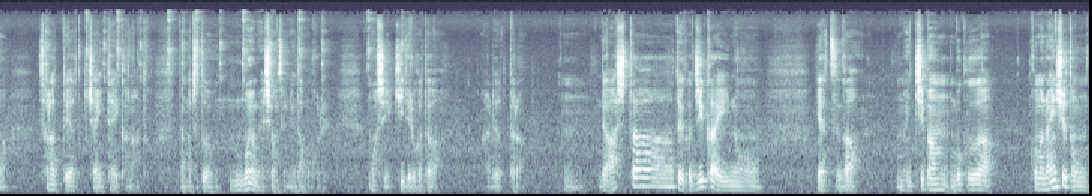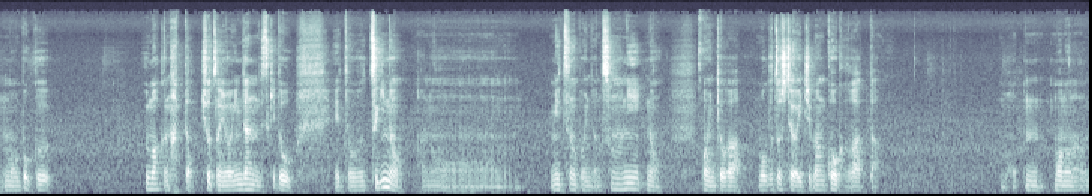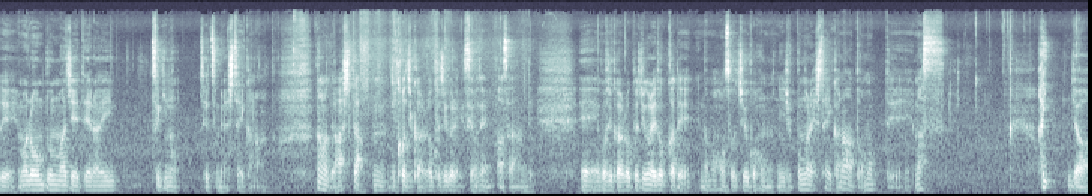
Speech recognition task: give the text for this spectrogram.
さらっとやっちゃいたいかなと。なんかちょっとモヤモヤしますよね多分これ。もし聞いてる方があれだったら。うん。で明日というか次回のやつが、まあ、一番僕がこの LINE シュートも僕上手くなった一つの要因なんですけど、えっと、次の、あのー、3つのポイントのその2のポイントが僕としては一番効果があったものなので、まあ、論文交えて来次の説明をしたいかなと。なので明日、うん、5時から6時ぐらいすいません。朝なんで、えー、5時から6時ぐらいどっかで生放送15分20分ぐらいしたいかなと思ってます。はいじゃあ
